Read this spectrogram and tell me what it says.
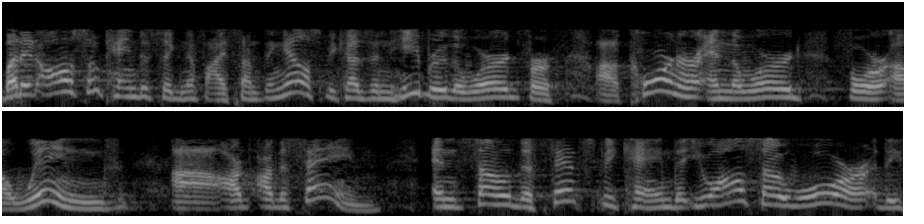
But it also came to signify something else because in Hebrew the word for uh, corner and the word for uh, wings uh, are, are the same. And so the sense became that you also wore these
